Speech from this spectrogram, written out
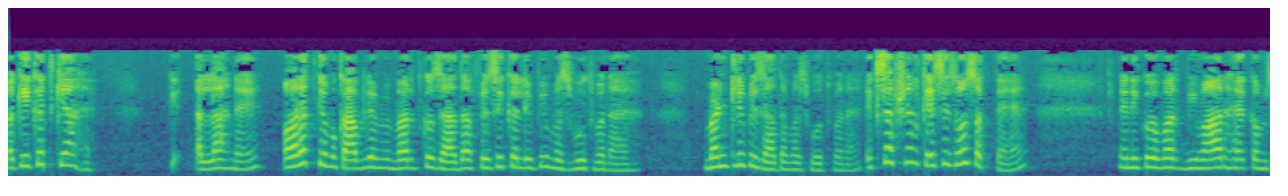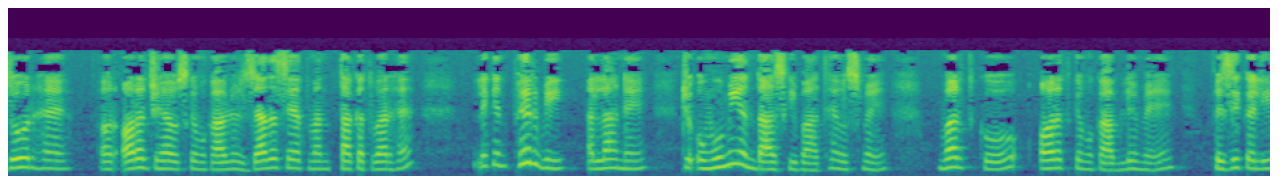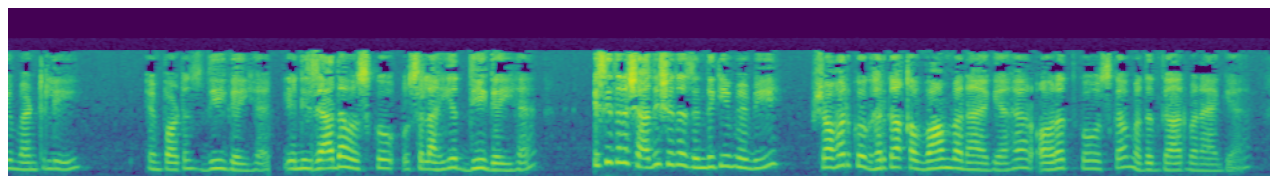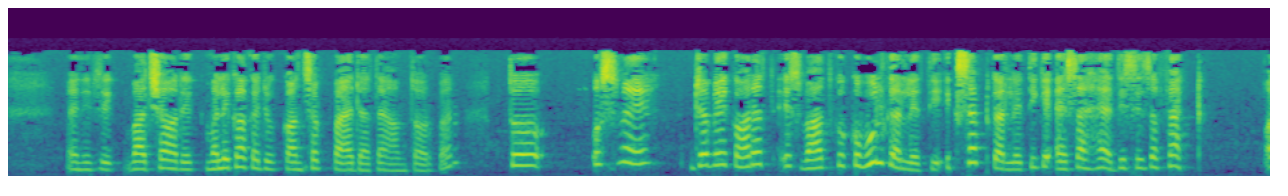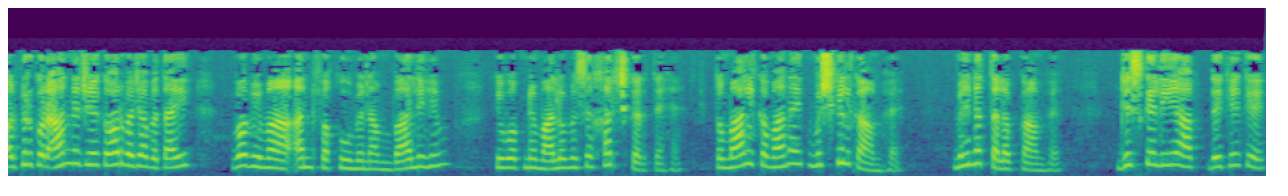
حقیقت کیا ہے؟ کہ اللہ نے عورت کے مقابلے میں مرد کو زیادہ فزیکلی بھی مضبوط بنایا ہے مینٹلی بھی زیادہ مضبوط بنایا ایکسپشنل کیسز ہو سکتے ہیں یعنی کوئی مرد بیمار ہے، کمزور ہے اور عورت جو ہے اس کے مقابلے میں زیادہ صحت مند، طاقتور ہے۔ لیکن پھر بھی اللہ نے جو عمومی انداز کی بات ہے، اس میں مرد کو عورت کے مقابلے میں فزیکلی مینٹلی امپورٹینس دی گئی ہے۔ یعنی زیادہ اس کو صلاحیت دی گئی ہے۔ اسی طرح شادی شدہ زندگی میں بھی شوہر کو گھر کا قوام بنایا گیا ہے اور عورت کو اس کا مددگار بنایا گیا ہے۔ یعنی بادشاہ اور ایک ملکہ کا جو کانسیپٹ پایا جاتا ہے عام طور پر۔ تو اس میں جب ایک عورت اس بات کو قبول کر لیتی ایکسپٹ کر لیتی کہ ایسا ہے دس از اے فیکٹ اور پھر قرآن نے جو ایک اور وجہ بتائی وہ بیما ان فقو میں نم کہ وہ اپنے مالوں میں سے خرچ کرتے ہیں۔ تو مال کمانا ایک مشکل کام ہے، محنت طلب کام ہے۔ جس کے لیے آپ دیکھیں کہ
